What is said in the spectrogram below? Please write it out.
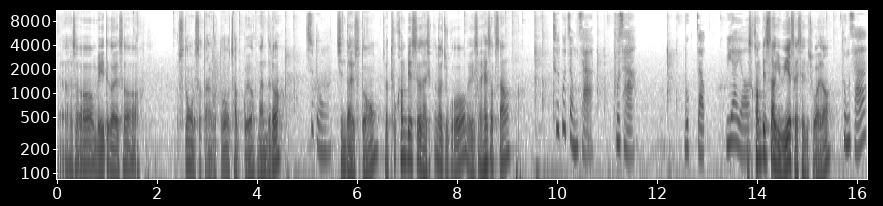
그래서 made가 해서 수동으로 썼다는 것도 잡고요. 만들어 수동, 진다의 수동. 자, to convince 다시 끊어주고 여기서 해석상 투부정사, 부사, 목적, 위하여, 그래서 convince하기 위해서 해석이 좋아요. 동사,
